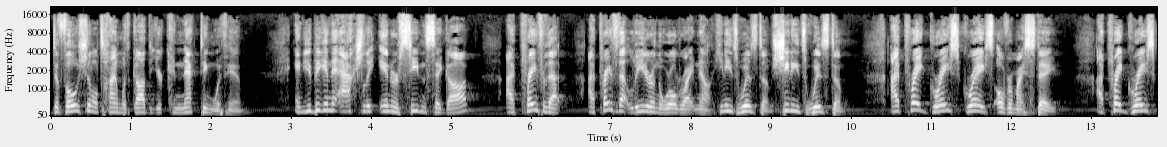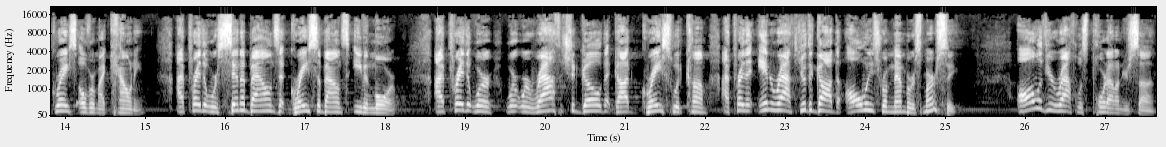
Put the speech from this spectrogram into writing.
devotional time with God, that you're connecting with Him, and you begin to actually intercede and say, God, I pray for that. I pray for that leader in the world right now. He needs wisdom. She needs wisdom. I pray grace, grace over my state. I pray grace, grace over my county. I pray that where sin abounds, that grace abounds even more. I pray that where, where, where wrath should go, that God grace would come. I pray that in wrath, you're the God that always remembers mercy. All of your wrath was poured out on your son.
